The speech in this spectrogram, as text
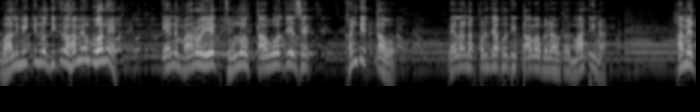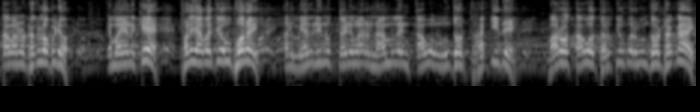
વાલ્મીકીનો દીકરો સામે ઊભો ને. એને મારો એક જૂનો તાવો જે છે, ખંડિત તાવો. પેલાના પ્રજાપતિ તાવા બનાવતા માટીના. સામે તાવાનો ઢગલો પડ્યો. એમાં એને કે, ફળિયા વચ્ચે ઊભો રહી અને મેલડીનું ત્રણ વાર નામ લઈને તાવો ઊંધો ઢાંકી દે. મારો તાવો ધરતી ઉપર ઊંધો ઢકાય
